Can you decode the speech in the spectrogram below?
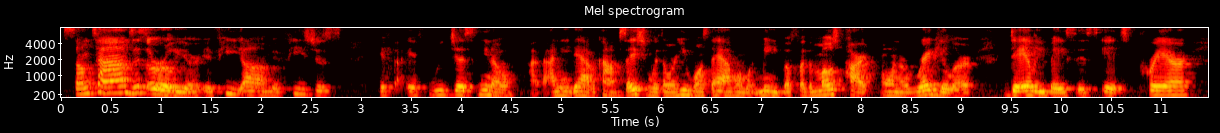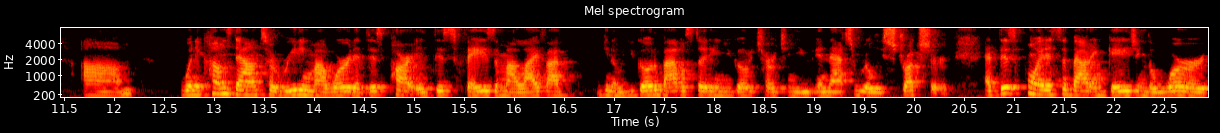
Sometimes it's earlier if he um if he's just if if we just you know I, I, need to have a conversation with him or he wants to have one with me but for the most part on a regular daily basis it's prayer um, when it comes down to reading my word at this part at this phase of my life i've you know you go to bible study and you go to church and you and that's really structured. At this point it's about engaging the word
